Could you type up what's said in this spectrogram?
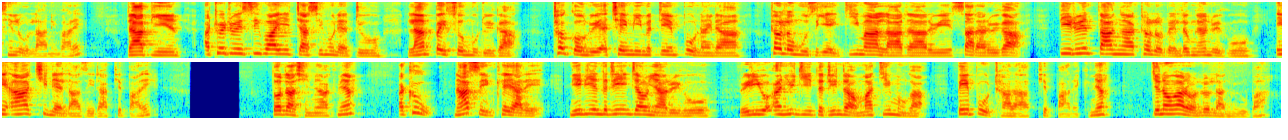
ဆင်းလို့လာနေပါတယ်။ဒါပြင်အထွေထွေစီးပွားရေးကျဆင်းမှုနဲ့အတူလမ်းပိတ်ဆို့မှုတွေကထုတ်ကုန်တွေအချိန်မီမတင်ပို့နိုင်တာထုတ်လုပ်မှုစရိတ်ကြီးမားလာတာတွေစတာတွေကပြည်တွင်းသားငါထုတ်လုပ်တဲ့လုပ်ငန်းတွေကိုအင်အားချိနဲ့လာစေတာဖြစ်ပါတယ်။သောတာရှင်များခင်ဗျာအခုနားဆင်ခဲ့ရတဲ့မြေပြင်သတင်းအကြောင်းအရာတွေကိုရေဒီယိုအန်ယူဂျီသတင်းတောင်မကြီးမုံကပေးပို့ထားတာဖြစ်ပါတယ်ခင်ဗျာ။ကျွန်တော်ကတော့လွတ်လပ်နေဦးပါ။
